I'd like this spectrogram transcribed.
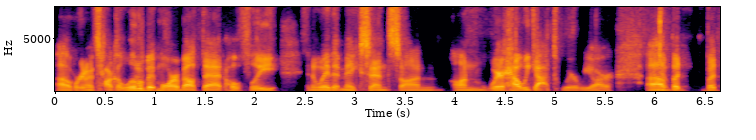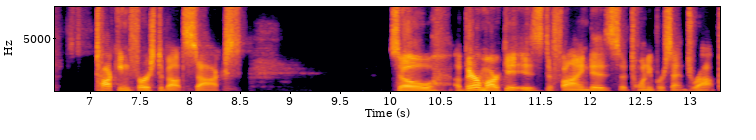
uh, we're going to talk a little bit more about that, hopefully in a way that makes sense on on where how we got to where we are. Uh, but but talking first about stocks. So a bear market is defined as a 20% drop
